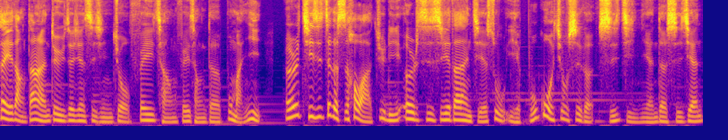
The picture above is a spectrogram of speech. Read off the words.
在野党当然对于这件事情就非常非常的不满意。而其实这个时候啊，距离二次世界大战结束也不过就是个十几年的时间。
